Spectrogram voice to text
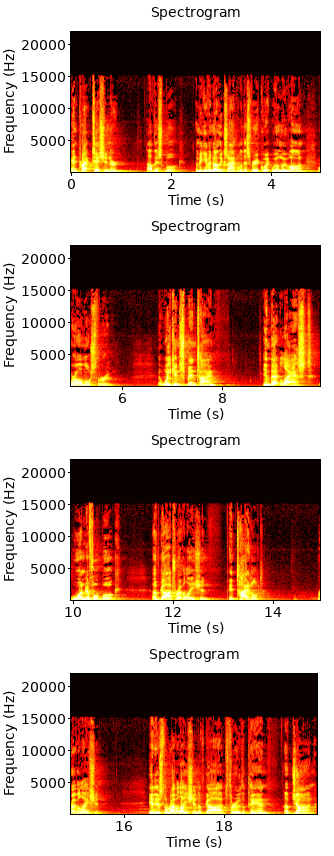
and practitioner of this book. Let me give another example of this very quick. We'll move on. We're almost through. We can spend time in that last wonderful book of God's revelation entitled Revelation. It is the revelation of God through the pen of John.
